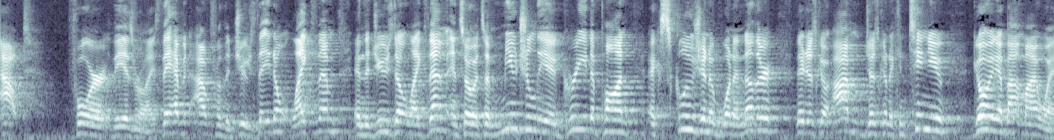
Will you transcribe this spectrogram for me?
out for the Israelites. They have it out for the Jews. They don't like them, and the Jews don't like them, and so it's a mutually agreed upon exclusion of one another. They just go, I'm just going to continue going about my way.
